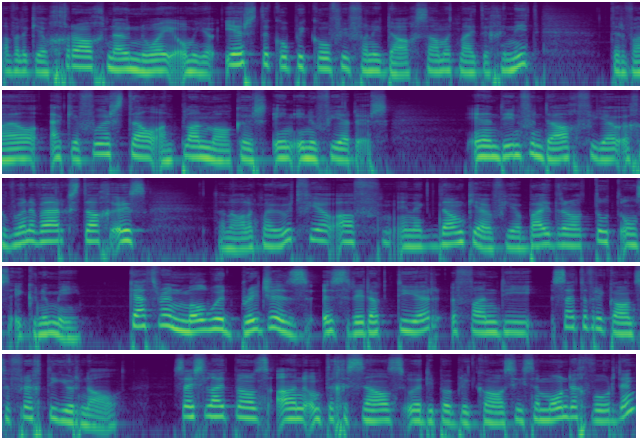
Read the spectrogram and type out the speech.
dan wil ek jou graag nou nooi om jou eerste koppie koffie van die dag saam met my te geniet terwyl ek jou voorstel aan planmakers en innoveerders. En indien vandag vir jou 'n gewone werksdag is, dan haal ek my hoed vir jou af en ek dank jou vir jou bydrae tot ons ekonomie. Catherine Mulwood Bridges is redakteur van die Suid-Afrikaanse Vrugtejoernaal. Sy sluit by ons aan om te gesels oor die publikasie se mondigwording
